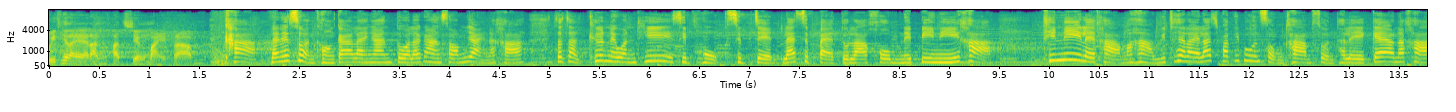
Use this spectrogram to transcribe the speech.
วิทยาลัยราชภัฏเชียงใหม่ครับ ค่ะ และในส่วนของการรายงานตัวและการซ้อมใหญ่นะคะ จะจัดขึ้นในวันที่ 16 17 และ 18 ตุลาคมในปีนี้ค่ะ ที่นี่เลยค่ะ มหาวิทยาลัยราชภัฏพิบูลสงครามสวนทะเลแก้วนะคะ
